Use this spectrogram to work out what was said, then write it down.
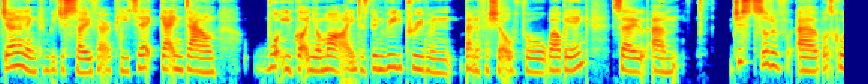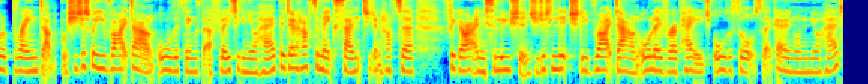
journaling can be just so therapeutic. Getting down what you've got in your mind has been really proven beneficial for well-being. So um, just sort of uh, what's called a brain dump, which is just where you write down all the things that are floating in your head. They don't have to make sense. You don't have to figure out any solutions. You just literally write down all over a page all the thoughts that are going on in your head.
